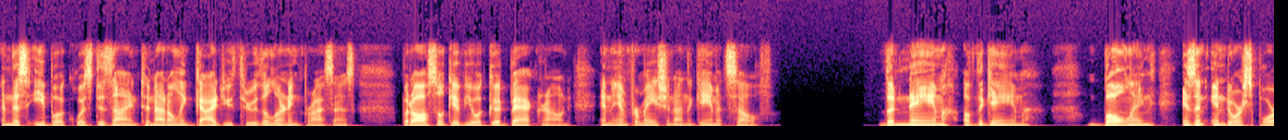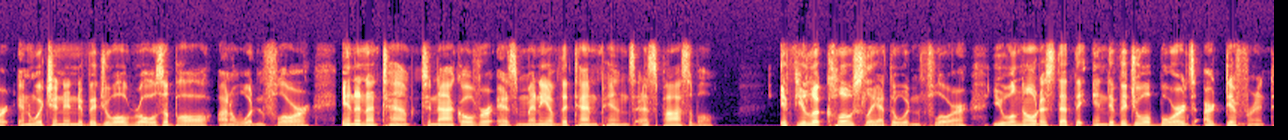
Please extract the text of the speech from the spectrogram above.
and this ebook was designed to not only guide you through the learning process, but also give you a good background and information on the game itself. The name of the game. Bowling is an indoor sport in which an individual rolls a ball on a wooden floor in an attempt to knock over as many of the 10 pins as possible. If you look closely at the wooden floor, you will notice that the individual boards are different.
